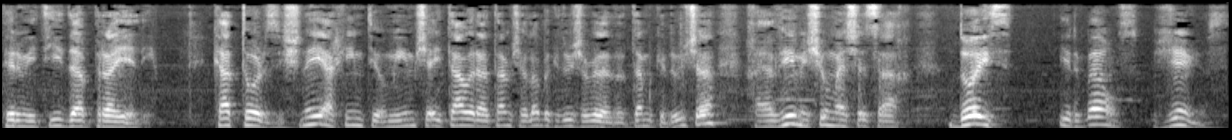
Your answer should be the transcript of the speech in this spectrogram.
permitida para ele. 14. Shnei achim teomim sheita uratam shelo bekedusha veladatam kedusha chayavim mishum eshesach. Dois irmãos gêmeos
